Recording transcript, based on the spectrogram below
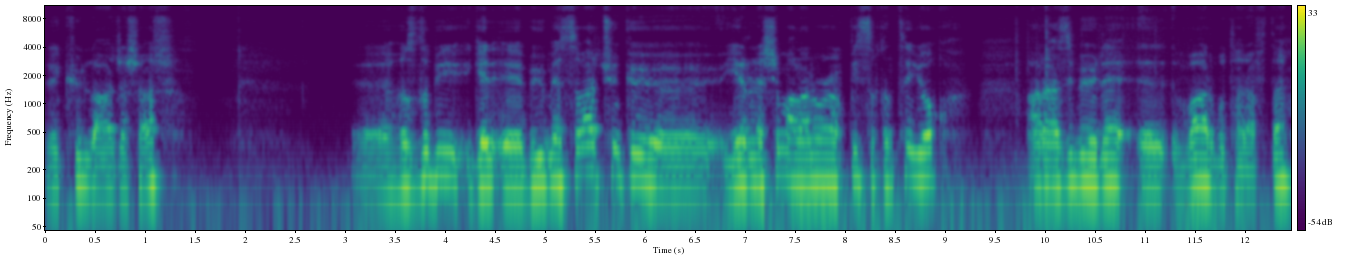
E, Küllü Ağacaşar. E, hızlı bir e, büyümesi var çünkü e, yerleşim alanı olarak bir sıkıntı yok. Arazi böyle e, var bu tarafta.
